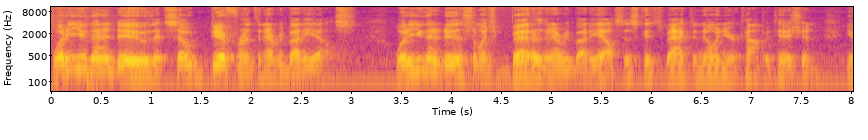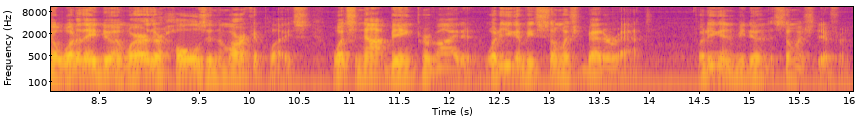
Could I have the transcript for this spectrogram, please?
What are you going to do that's so different than everybody else? What are you going to do that's so much better than everybody else? This gets back to knowing your competition. You know, what are they doing? Where are their holes in the marketplace? What's not being provided? What are you going to be so much better at? What are you going to be doing that's so much different?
